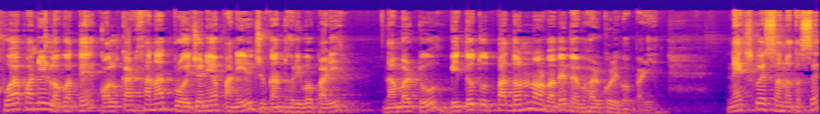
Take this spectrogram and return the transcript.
খোৱা পানীৰ লগতে কল কাৰখানাত প্ৰয়োজনীয় পানীৰ যোগান ধৰিব পাৰি। নাম্বাৰ টু বিদ্যুৎ উৎপাদনৰ বাবে ব্যৱহাৰ কৰিব পাৰি। নেক্সট কুৱেশ্যনত আছে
